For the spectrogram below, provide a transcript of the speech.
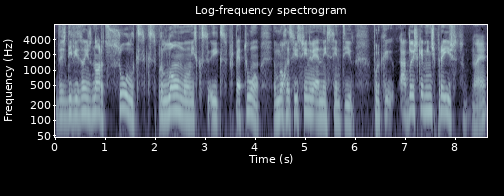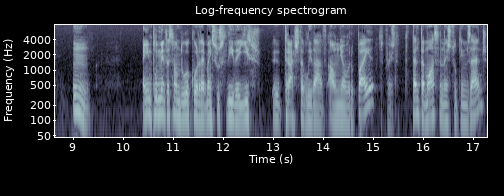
das divisões norte-sul que se, que se prolongam e que se, e que se perpetuam. O meu raciocínio é nesse sentido. Porque há dois caminhos para isto, não é? Um, a implementação do acordo é bem sucedida e isso traz estabilidade à União Europeia, depois de tanta moça nestes últimos anos.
